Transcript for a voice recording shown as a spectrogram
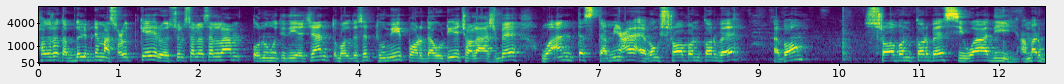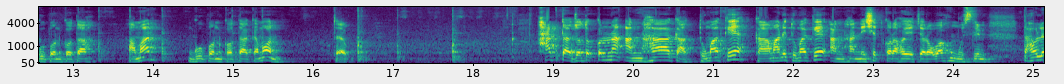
হজরত আব্দুল ইবনে মাসউদকে রসুল সাল্লাহ সাল্লাম অনুমতি দিয়েছেন বলতেছে, তুমি পর্দা উঠিয়ে চলে আসবে ওয়ান তাস্তামিয়া এবং শ্রবণ করবে, এবং শ্রবণ করবে সিওয়াদি, আমার গোপন কথা। আমার গোপন কথা কেমন? হাত্তা, যতক্ষণ না আনহাকা তোমাকে, কা মানে তোমাকে আনহা নিষেধ করা হয়েছে, রওয়াহু মুসলিম। তাহলে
